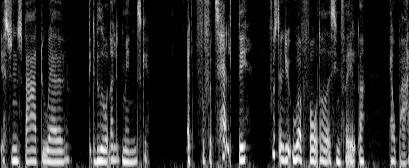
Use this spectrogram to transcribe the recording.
jeg synes bare, at du er et vidunderligt menneske. At få fortalt det, fuldstændig uopfordret af sine forældre, er jo bare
